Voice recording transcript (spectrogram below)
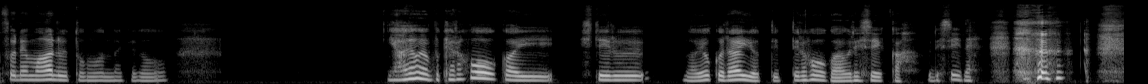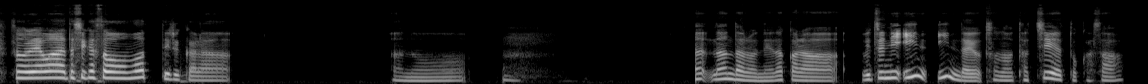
それもあると思うんだけど。いや、でもやっぱキャラ崩壊してるのは良くないよって言ってる方が嬉しいか。嬉しいね。それは私がそう思ってるから、あのな、なんだろうね。だから、別にいい、いいんだよ。その立ち絵とかさ、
